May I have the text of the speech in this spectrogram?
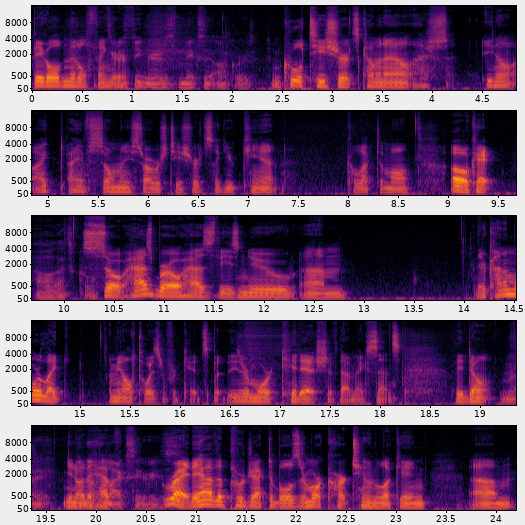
big old middle Three finger. fingers makes it awkward. Some cool T-shirts coming out. I just- you know, I I have so many Star Wars T-shirts. Like you can't collect them all. Oh, okay. Oh, that's cool. So Hasbro has these new. Um, they're kind of more like. I mean, all toys are for kids, but these are more kiddish, if that makes sense. They don't. Right. You know, They're they have- Black Series. Right. They have the projectables. They're more cartoon looking. Um,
